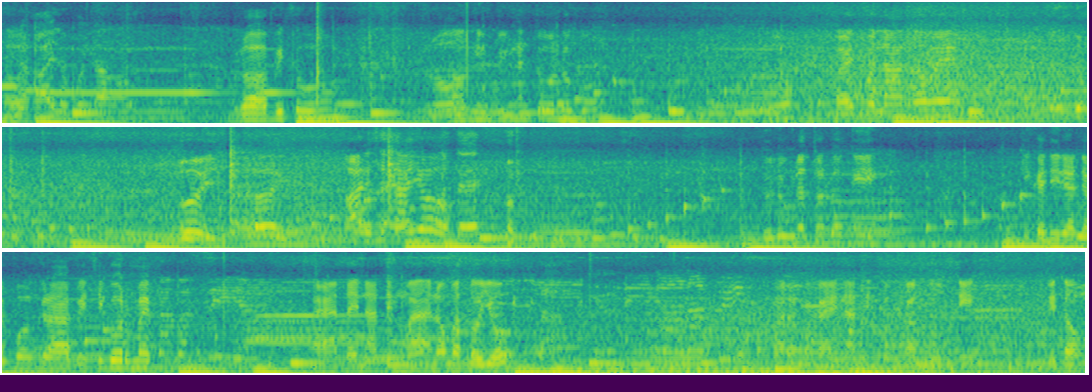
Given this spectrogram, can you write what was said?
Oh, Nakailan po lang ako. grabe to. oh. Ang himping ng tulog oh. oh. Kahit malangaw eh. Uy, Hoy. Alis na tayo. Tulog na tulog eh. Hindi ka dinadapo, grabe. Siguro may... Ayan, tayo natin ma, ano, matuyo. Para makain natin itong kamuti. Itong,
